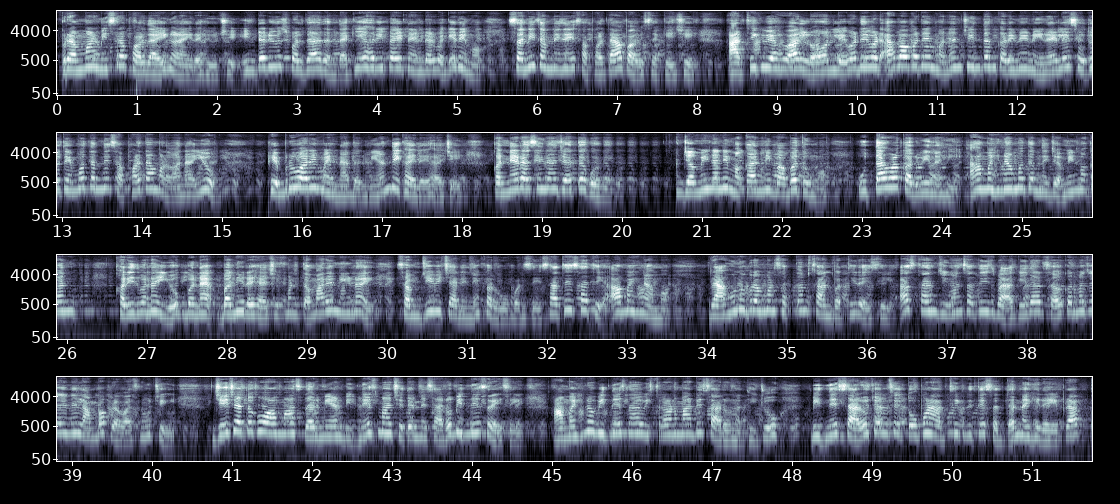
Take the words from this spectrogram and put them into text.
બ્રહ્માંડ મિશ્ર ફળદાયી ગણાઈ રહ્યું છે. ઇન્ટરવ્યૂ સ્પર્ધા, ધંધાકીય હરીફાઈ, ટેન્ડર વગેરેમાં શનિ તમને સફળતા અપાવી શકે છે. આર્થિક વ્યવહાર, લોન લેવડ દેવડ આ બાબતે મનન ચિંતન કરીને નિર્ણય લેશો તો તેમાં તમને સફળતા મળવાના યોગ ફેબ્રુઆરી મહિના દરમિયાન દેખાઈ રહ્યા છે. કન્યા રાશિના જાતકોને જમીન અને મકાનની બાબતોમાં ઉતાવળ કરવી નહીં. આ મહિનામાં તમને જમીન, મકાન ખરીદવાના યોગ બના, બની રહ્યા છે, પણ તમારે નિર્ણય સમજી વિચારીને કરવો પડશે. સાથે સાથે આ મહિનામાં રાહુનું બ્રહ્મણ સપ્તમ સ્થાન પરથી રહેશે. આ સ્થાન જીવનસાથી ભાગીદાર, સહકર્મચારી અને લાંબા પ્રવાસનું છે. જે જાતકો આ માસ દરમિયાન બિઝનેસમાં છે, તેમને સારો બિઝનેસ રહેશે. આ મહિનો બિઝનેસના વિસ્તરણ માટે સારો નથી. જો બિઝનેસ સારો ચાલશે, તો પણ આર્થિક રીતે સદ્ધર નહીં રહે. પ્રાપ્ત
